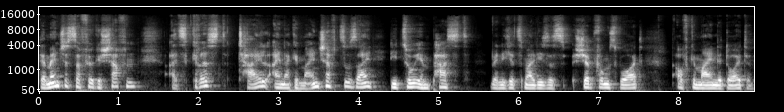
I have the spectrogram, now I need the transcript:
Der Mensch ist dafür geschaffen, als Christ Teil einer Gemeinschaft zu sein, die zu ihm passt, wenn ich jetzt mal dieses Schöpfungswort auf Gemeinde deute.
